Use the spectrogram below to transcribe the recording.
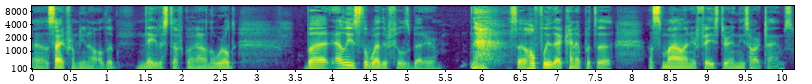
uh, aside from you know all the negative stuff going on in the world. But at least the weather feels better. so hopefully that kind of puts a, a smile on your face during these hard times.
